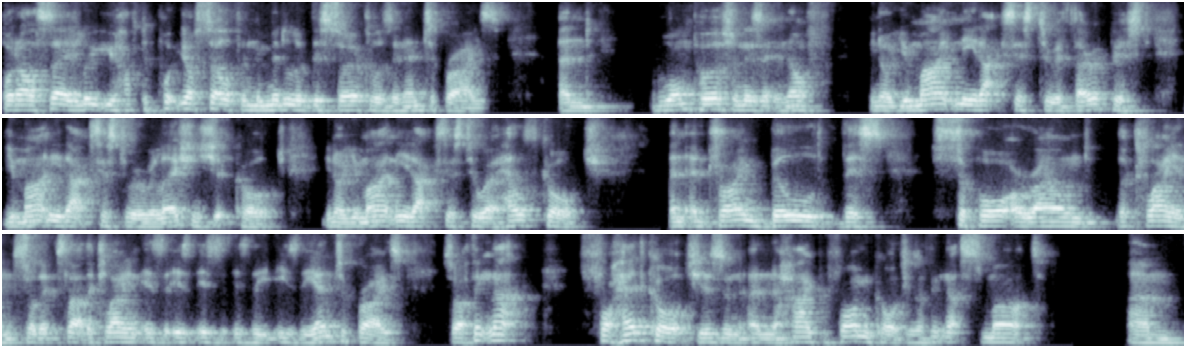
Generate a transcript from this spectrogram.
but I'll say, look, you have to put yourself in the middle of this circle as an enterprise, and one person isn't enough. You know, you might need access to a therapist. You might need access to a relationship coach. You know, you might need access to a health coach, and and try and build this support around the client so that it's like the client is is is, is the is the enterprise so i think that for head coaches and, and high performing coaches, I think that's smart. Um,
